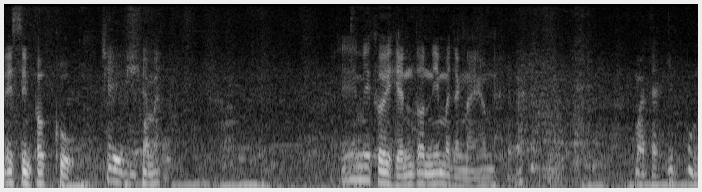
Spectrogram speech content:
นี่ซิมพักุชื่อใช่ไหมเอ๊ะไม่เคยเห็นต้นนี้มาจากไหนครับเนี่ยมาจากญี่ปุ่น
